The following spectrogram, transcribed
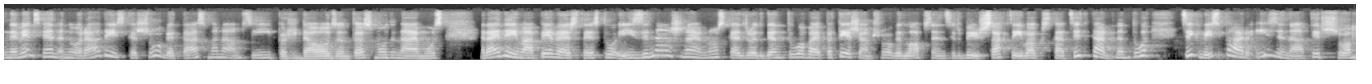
Neviens vien norādījis, ka šogad tās manāms īpaši daudz, un tas mudināja mūs raidījumā pievērsties to izzināšanai un noskaidrot gan to, vai patiešām šogad lapsenes ir bijušas aktīvākas kā citkārt, gan to, cik vispār izzināt ir šo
